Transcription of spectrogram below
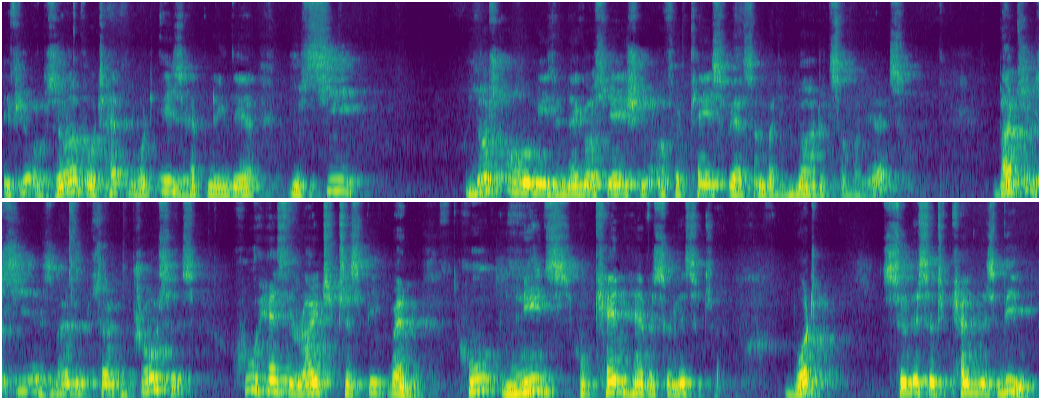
if you observe what, happen, what is happening there, you see not only the negotiation of a case where somebody murdered somebody else, but you see as well a certain process who has the right to speak when, who needs, who can have a solicitor, what solicitor can this be?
